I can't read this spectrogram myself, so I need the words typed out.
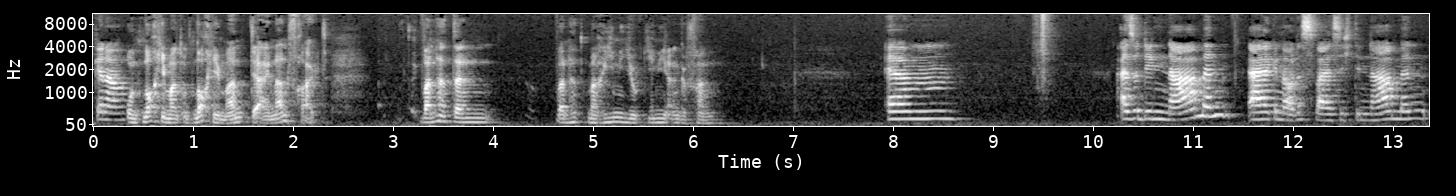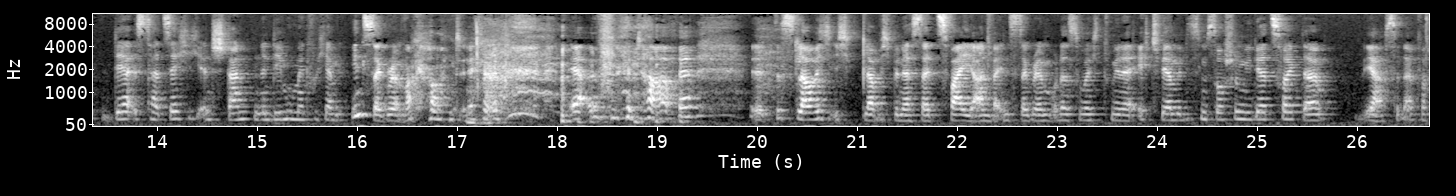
genau. und noch jemand und noch jemand, der einen anfragt. Wann hat dann, wann hat Marini Yogini angefangen? Ähm, Also den Namen, äh, genau, das weiß ich, den Namen, der ist tatsächlich entstanden in dem Moment, wo ich einen Instagram-Account äh, eröffnet habe. Das glaube ich, ich glaube, ich bin erst seit zwei Jahren bei Instagram oder so. Ich tue mir da echt schwer mit diesem Social Media Zeug. Da ja, sind einfach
